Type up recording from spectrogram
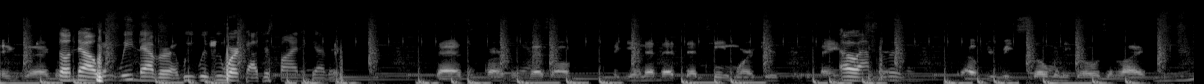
exactly. So no, we, we never we, we we work out just fine together. That's perfect. Yeah. That's all. Again, that, that, that teamwork is, is amazing. Oh, absolutely. Help you reach so many goals in life. hmm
